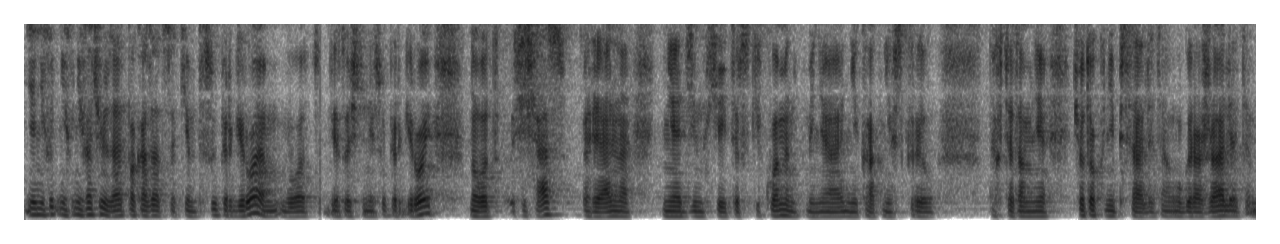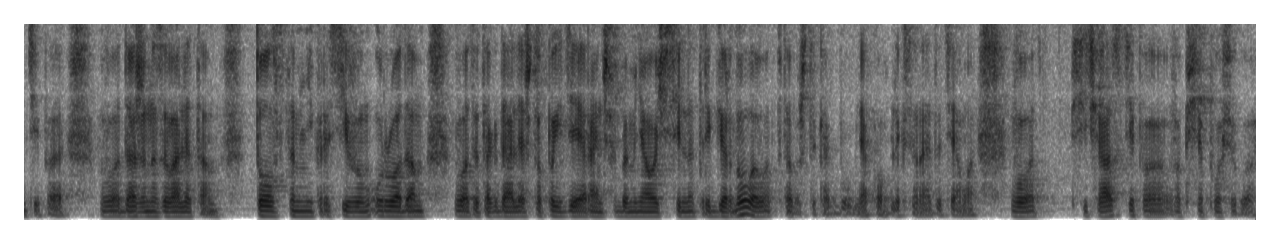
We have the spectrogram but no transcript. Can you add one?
я не, не, не хочу да, показаться каким-то супергероем, вот, я точно не супергерой, но вот сейчас реально ни один хейтерский коммент меня никак не вскрыл. Хотя там мне что только не писали, там угрожали, там типа, вот, даже называли там толстым, некрасивым уродом, вот, и так далее, что, по идее, раньше бы меня очень сильно триггернуло, вот, потому что, как бы, у меня комплексы на эту тему, вот сейчас, типа, вообще пофигу.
